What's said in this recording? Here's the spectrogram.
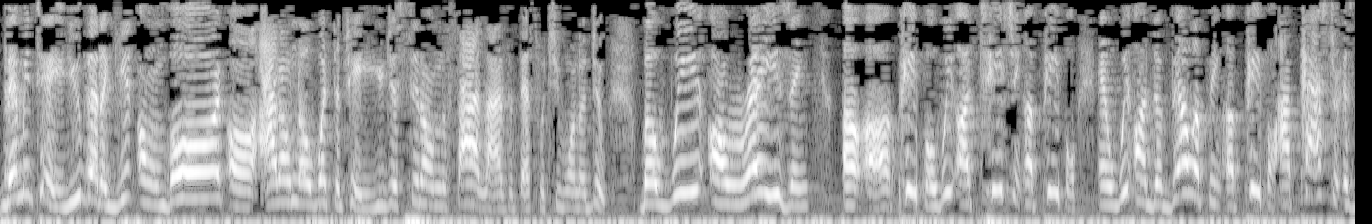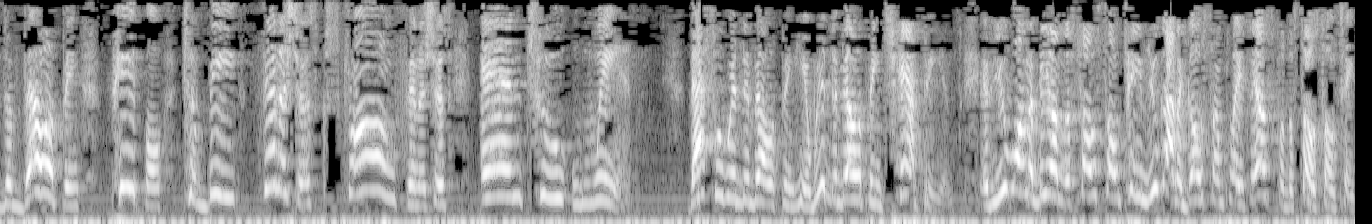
let me tell you, you better get on board or I don't know what to tell you. You just sit on the sidelines if that's what you want to do. But we are raising a, a people. We are teaching a people and we are developing a people. Our pastor is developing people to be finishers, strong finishers, and to win. That's what we're developing here. We're developing champions. If you want to be on the so-so team, you got to go someplace else for the so-so team.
